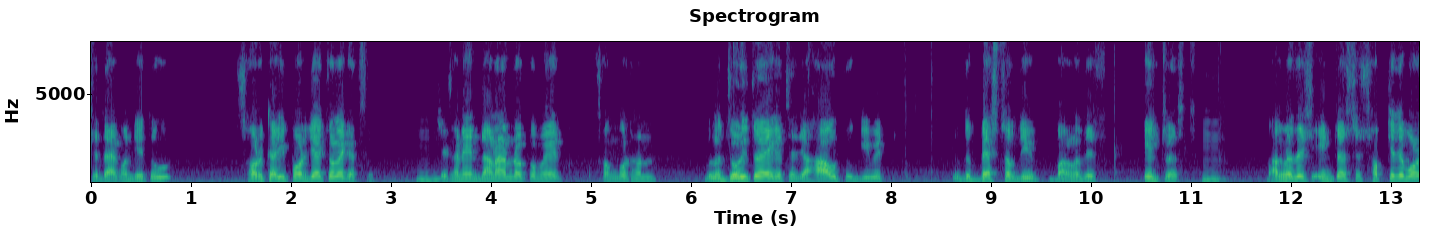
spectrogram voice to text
সেটা এখন যেহেতু সরকারি পর্যায়ে চলে গেছে। সেখানে নানান রকমের সংগঠনগুলো জড়িত হয়ে গেছে যে how to give it to the best of the Bangladesh interest Bangladesh ইন্টারেস্টের সবচেয়ে বড়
